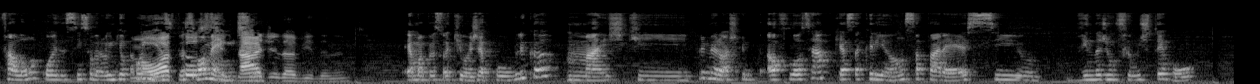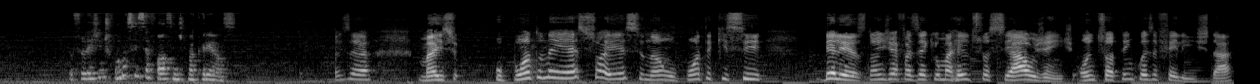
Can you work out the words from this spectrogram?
falou uma coisa assim sobre alguém que eu é conheço pessoalmente. da vida, né? É uma pessoa que hoje é pública, mas que, primeiro, acho que ela falou assim: ah, porque essa criança parece vinda de um filme de terror. Eu falei, gente, como assim você fala assim de uma criança? Pois é. Mas o ponto nem é só esse, não. O ponto é que se. Beleza, então a gente vai fazer aqui uma rede social, gente, onde só tem coisa feliz, tá?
